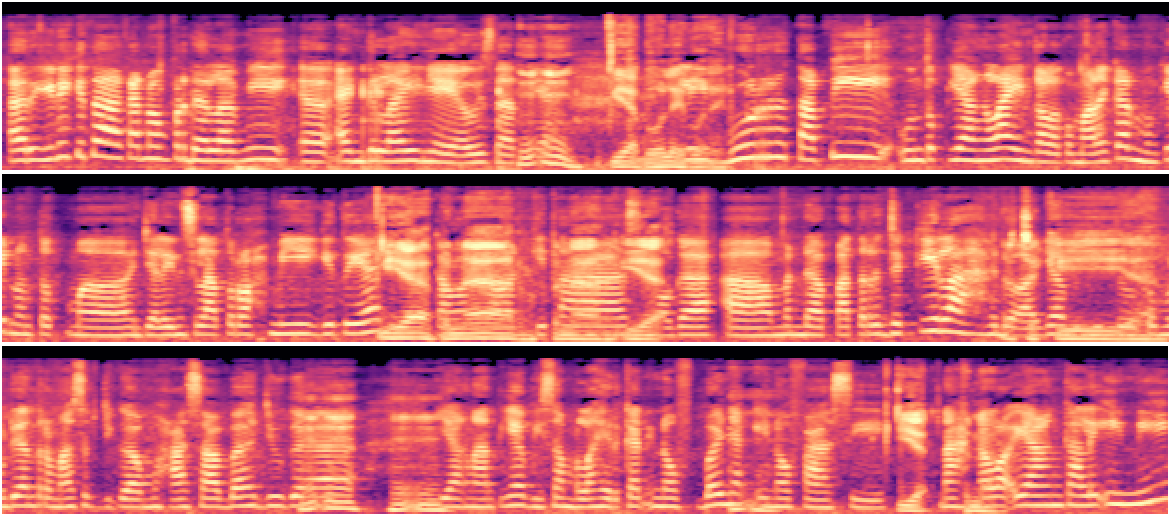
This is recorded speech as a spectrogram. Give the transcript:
hari ini kita akan memperdalami eh, angle lainnya ya Ustadz ya Mm-mm. Iya, boleh, boleh. libur tapi untuk yang lain kalau kemarin kan mungkin untuk menjalin silaturahmi gitu ya Iya, benar, kita benar, iya. semoga uh, mendapat rezeki lah doanya Rezeki, begitu iya. kemudian termasuk juga muhasabah juga Mm-mm, mm-mm. yang nantinya bisa melahirkan inov banyak inovasi. Iya, nah benar. kalau yang kali ini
